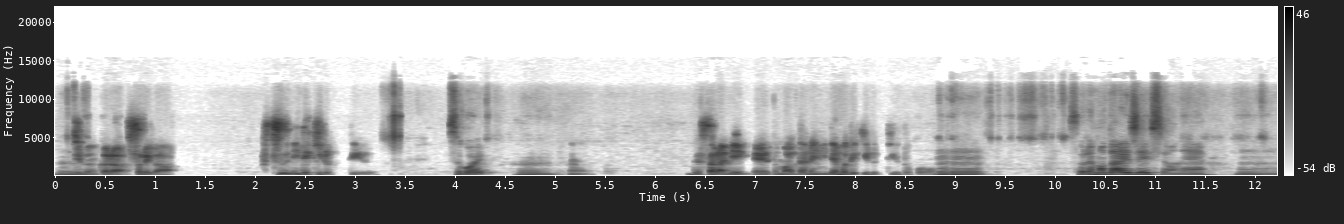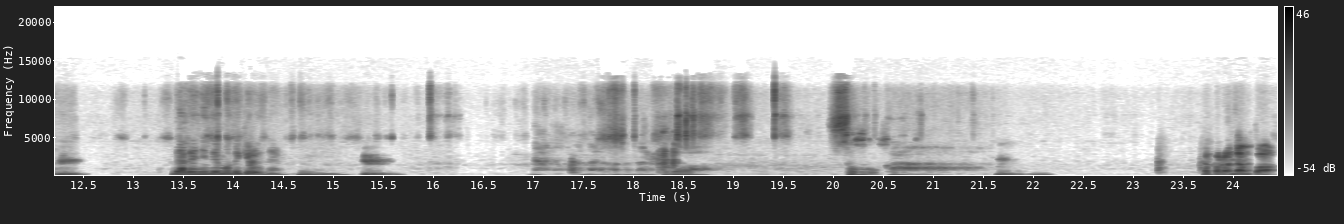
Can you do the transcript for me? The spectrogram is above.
自分からそれが普通にできるっていう。すごい。うん、うん、で、さらに、えーとまあ、誰にでもできるっていうところ。うん、それも大事ですよね。うん、誰にでもできるね。うん。うん、なるほど、なるほど、なるほど。そうか。うん。だからなんか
